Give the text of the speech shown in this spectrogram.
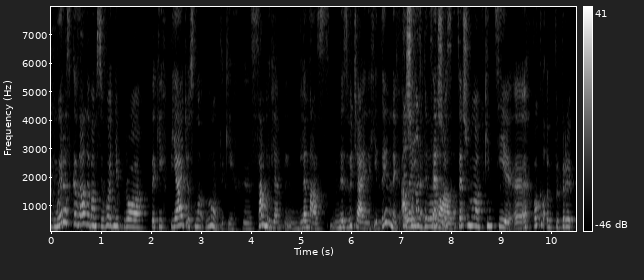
ми розказали вам сьогодні про таких п'ять основ... ну, таких е, самих для, для нас незвичайних і дивних, але що нас це, що, це, що ми вам в кінці е, покла... при...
